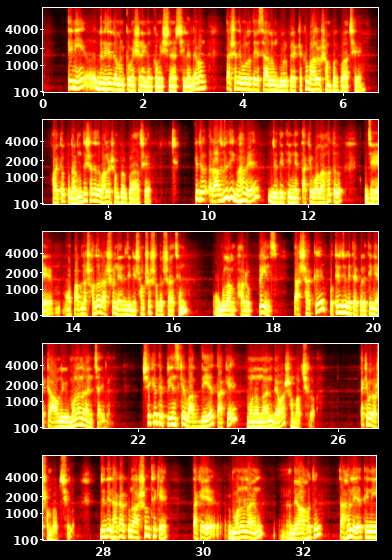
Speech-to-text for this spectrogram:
তিনি দুর্নীতি দমন কমিশন একজন কমিশনার ছিলেন এবং তার সাথে মূলত এস আলম গ্রুপের একটা খুব ভালো সম্পর্ক আছে, হয়তো প্রধানমন্ত্রীর সাথে তো ভালো সম্পর্ক আছে। কিন্তু রাজনৈতিকভাবে যদি তিনি তাকে বলা হতো যে, পাবনা সদর আসনের যিনি সংসদ সদস্য আছেন, গোলাম ফারুক প্রিন্স, তার সাথে প্রতিযোগিতা করে তিনি একটা আওয়ামী লীগের মনোনয়ন চাইবেন। সেক্ষেত্রে প্রিন্সকে বাদ দিয়ে তাকে মনোনয়ন দেওয়া সম্ভব ছিল একেবারে অসম্ভব ছিল। যদি ঢাকার কোনো আসন থেকে তাকে মনোনয়ন দেওয়া হতো, তাহলে তিনি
